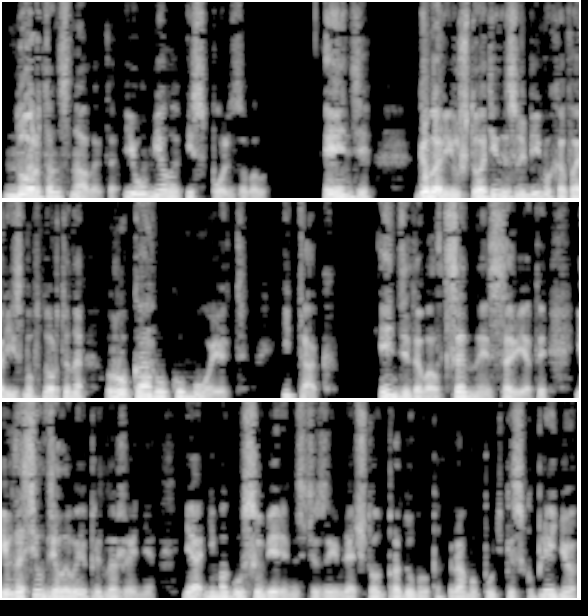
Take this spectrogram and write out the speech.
Нортон знал это и умело использовал. Энди говорил, что один из любимых афоризмов Нортона «рука руку моет». Итак, Энди давал ценные советы и вносил деловые предложения. Я не могу с уверенностью заявлять, что он продумал программу «Путь к искуплению»,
